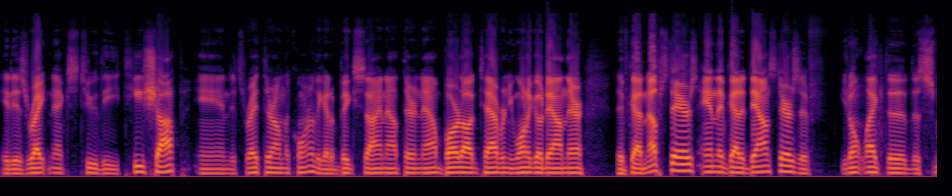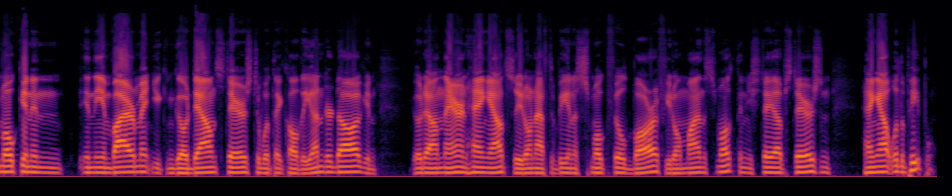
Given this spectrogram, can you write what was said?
It is right next to the tea shop, and it's right there on the corner. They got a big sign out there now, Bardog Tavern. You want to go down there. They've got an upstairs, and they've got a downstairs. If you don't like the the smoking in in the environment, you can go downstairs to what they call the underdog and go down there and hang out so you don't have to be in a smoke-filled bar. If you don't mind the smoke, then you stay upstairs and hang out with the people.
